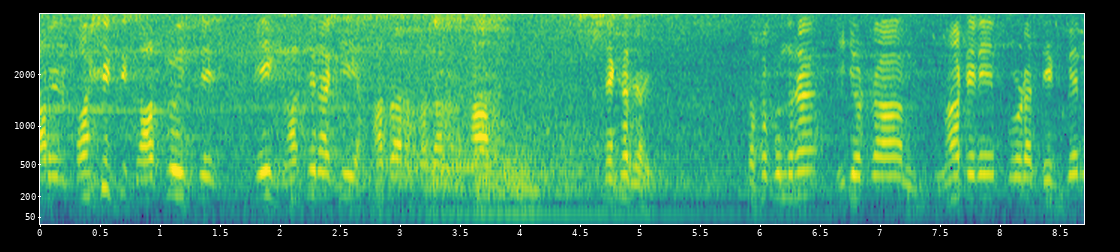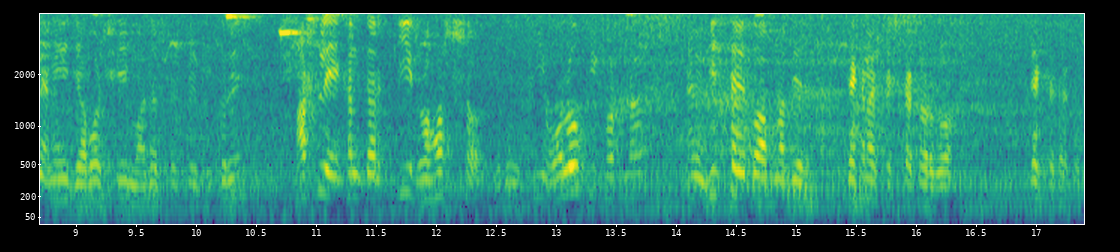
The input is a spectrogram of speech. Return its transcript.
আর এর পাশে একটি গাছ রয়েছে, এই গাছে নাকি হাজার হাজার সাপ দেখা যায়। দর্শক বন্ধুরা, ভিডিওটা না টেনে পুরোটা দেখবেন। আমি যাব সেই মাজার শরীফের ভিতরে। আসলে এখানকার কি রহস্য এবং কি অলৌকিক ঘটনা, আমি বিস্তারিত আপনাদের দেখানোর চেষ্টা করব। দেখতে থাকুন।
